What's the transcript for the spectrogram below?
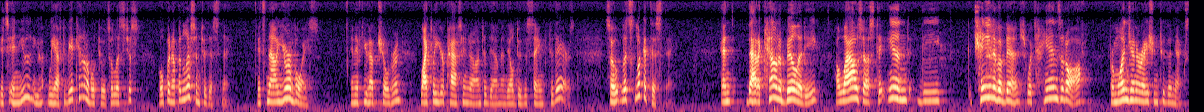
it's in you. you. We have to be accountable to it. So let's just open up and listen to this thing. It's now your voice. And if you have children, likely you're passing it on to them and they'll do the same to theirs. So let's look at this thing. And that accountability allows us to end the chain of events which hands it off from one generation to the next.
